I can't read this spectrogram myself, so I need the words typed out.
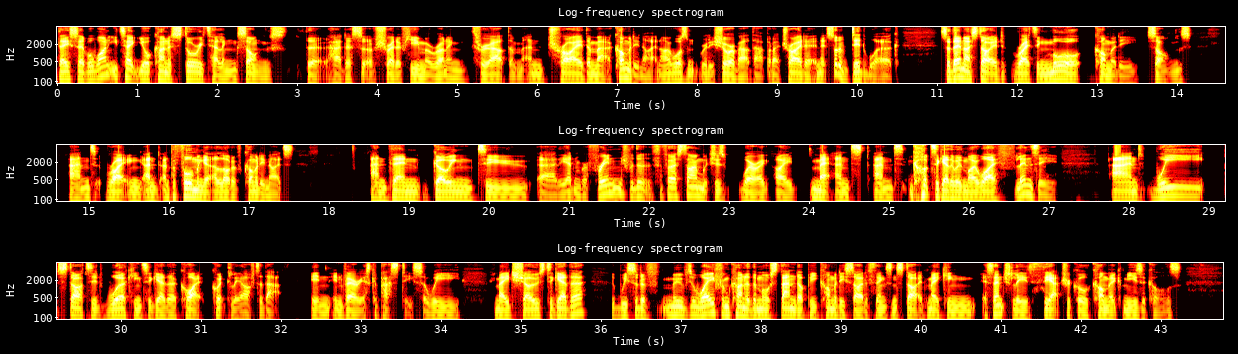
they said, well, why don't you take your kind of storytelling songs that had a sort of shred of humor running throughout them and try them at a comedy night. And I wasn't really sure about that, but I tried it and it sort of did work. So then I started writing more comedy songs and writing and, and performing at a lot of comedy nights. And then going to uh, the Edinburgh Fringe for the, for the, first time, which is where I, I met and and got together with my wife Lindsay, and we started working together quite quickly after that in in various capacities. So we made shows together. We sort of moved away from kind of the more stand-up-y comedy side of things and started making essentially theatrical comic musicals,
